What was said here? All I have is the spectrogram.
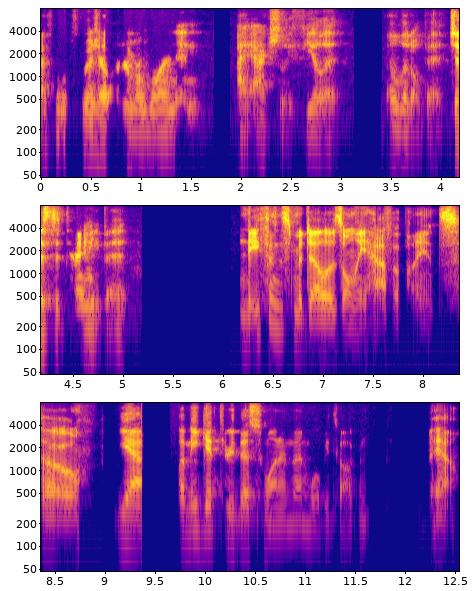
I've finished Modelo number one, and I actually feel it a little bit, just a tiny bit. Nathan's Modelo is only half a pint, so yeah. Let me get through this one, and then we'll be talking. Yeah,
